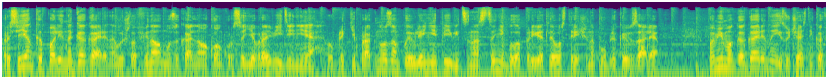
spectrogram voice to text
Россиянка Полина Гагарина вышла в финал музыкального конкурса Евровидения. Вопреки прогнозам, появление певицы на сцене было приветливо встречено публикой в зале. Помимо Гагарина, из участников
